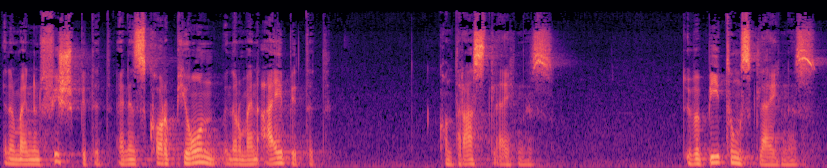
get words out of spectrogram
wenn er um einen Fisch bittet, einen Skorpion, wenn er um ein Ei bittet. Kontrastgleichnis, Überbietungsgleichnis.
